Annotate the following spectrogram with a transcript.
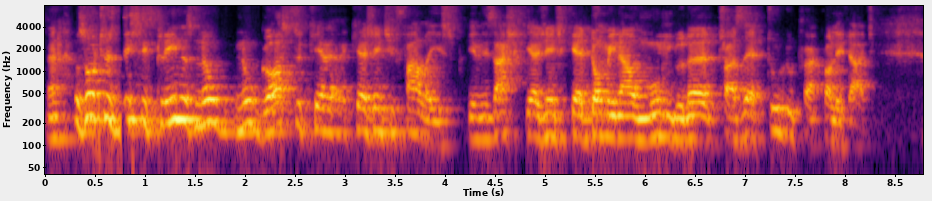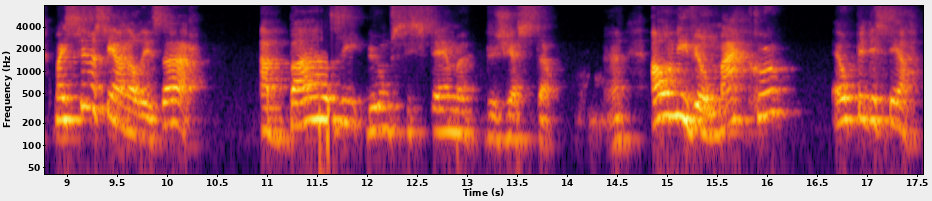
Né? As outras disciplinas não, não gostam que a, que a gente fala isso, porque eles acham que a gente quer dominar o mundo, né? trazer tudo para a qualidade. Mas se você analisar a base de um sistema de gestão, né? ao nível macro, é o PDCA.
